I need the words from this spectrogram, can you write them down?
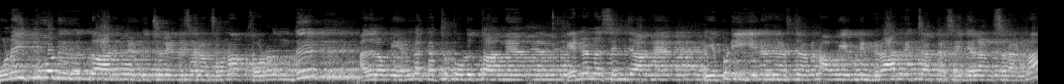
முனைப்போடு இருந்தார்கள் என்று சொல்லி என்ன செய்யறாங்க சொன்னால் தொடர்ந்து அதில் அவங்க என்ன கற்றுக் கொடுத்தாங்க என்னென்ன செஞ்சாங்க எப்படி என்ன செஞ்சாங்கன்னா அவங்க எப்படி நிராகரித்தாங்க செய்தியெல்லாம் சொன்னாங்கன்னா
